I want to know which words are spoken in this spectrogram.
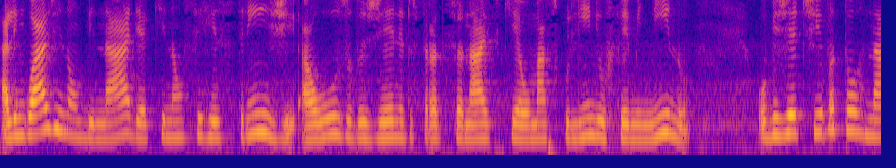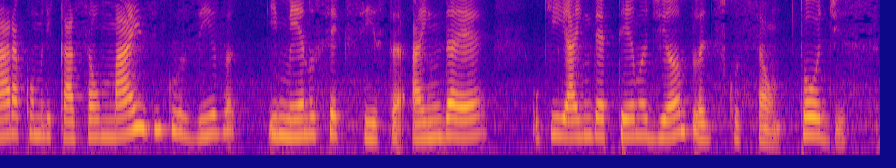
A linguagem não binária, que não se restringe ao uso dos gêneros tradicionais, que é o masculino e o feminino, objetiva tornar a comunicação mais inclusiva e menos sexista. Ainda é o que ainda é tema de ampla discussão. Todes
